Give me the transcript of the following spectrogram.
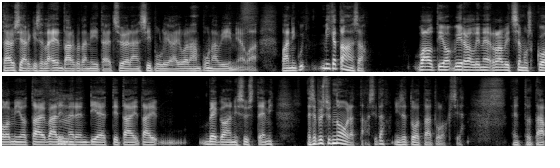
täysjärkisellä en tarkoita niitä, että syödään sipulia ja juodaan punaviiniä, vaan, vaan niin kuin mikä tahansa valtio virallinen ravitsemuskolmio tai välimeren mm. dietti tai, tai vegaanisysteemi, ja sä pystyt noudattamaan sitä, niin se tuottaa tuloksia. Et tota,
